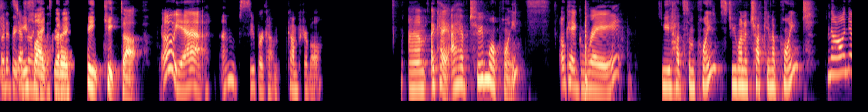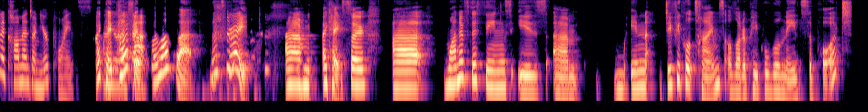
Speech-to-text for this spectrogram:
but it's definitely like got her feet kicked up. Oh yeah, I'm super com- comfortable. Um, okay, I have two more points. Okay, great. Do you have some points? Do you want to chuck in a point? Now I'm going to comment on your points. Okay, really like perfect. I love that. That's great. um, okay, so uh, one of the things is um, in difficult times, a lot of people will need support.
